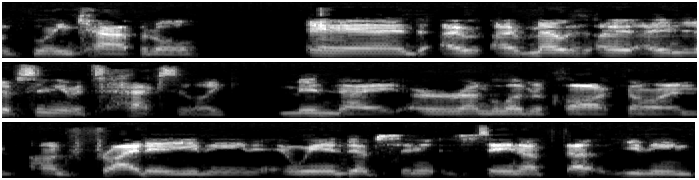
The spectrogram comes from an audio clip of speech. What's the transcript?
of Bling Capital, and I, I met with, I, I ended up sending him a text at like midnight or around 11 o'clock on on Friday evening, and we ended up sitting, staying up that evening,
